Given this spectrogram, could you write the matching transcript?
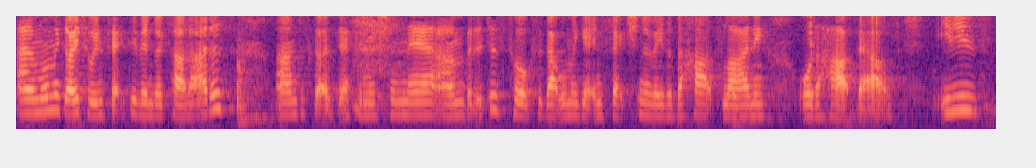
Um, when we go to infective endocarditis, um, just got a definition there, um, but it just talks about when we get infection of either the heart's lining or the heart valves. It is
